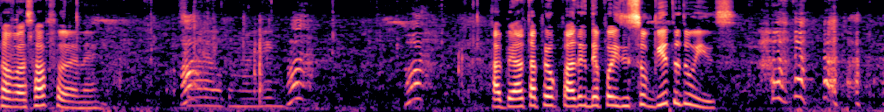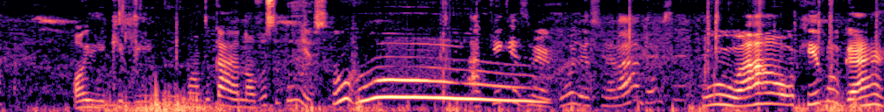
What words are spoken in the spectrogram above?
Só, só fã, né? ah, ah, ah. A Bela tá preocupada que depois de subir tudo isso. Olha que lindo. Mando cara, não vou subir isso. Uhul! Aqui que eles mergulham, será? Deve ser. Uau, que lugar!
